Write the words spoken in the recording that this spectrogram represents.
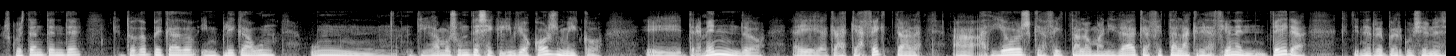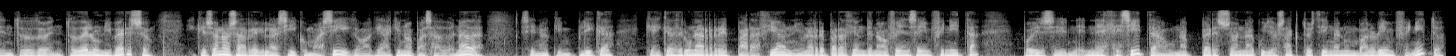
nos cuesta entender que todo pecado implica un, un digamos, un desequilibrio cósmico. Eh, tremendo, eh, que, afecta a, Dios, que afecta a la humanidad, que afecta a la creación entera, que tiene repercusiones en todo, en todo el universo, y que eso no se arregla así como así, como que aquí no ha pasado nada, sino que implica que hay que hacer una reparación, y una reparación de una ofensa infinita, pues eh, necesita una persona cuyos actos tengan un valor infinito.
